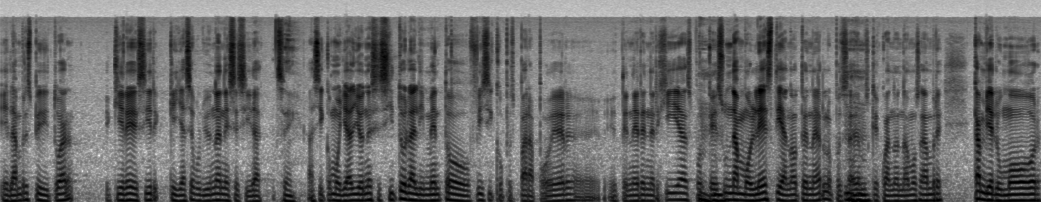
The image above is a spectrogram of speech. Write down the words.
el hambre espiritual quiere decir que ya se volvió una necesidad. Sí. Así como ya yo necesito el alimento físico pues para poder eh, tener energías, porque es una molestia no tenerlo, pues sabemos que cuando andamos hambre cambia el humor,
